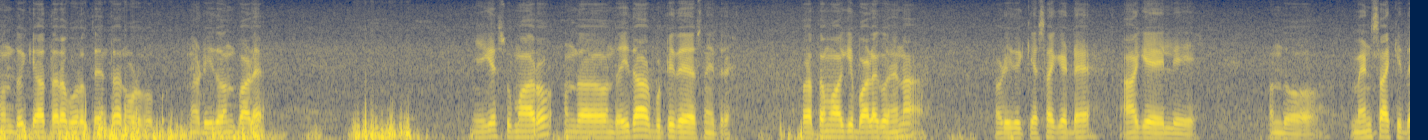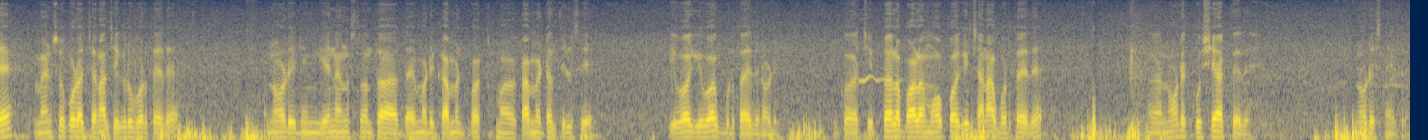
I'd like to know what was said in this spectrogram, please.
ಮುಂದಕ್ಕೆ ಯಾವ ಥರ ಬರುತ್ತೆ ಅಂತ ನೋಡಬೇಕು. ನೋಡಿ, ಇದೊಂದು ಬಾಳೆ. ಹೀಗೆ ಸುಮಾರು ಒಂದು ಒಂದು ಐದಾರು ಬಿಟ್ಟಿದೆ ಸ್ನೇಹಿತರೆ. ಪ್ರಥಮವಾಗಿ ಬಾಳೆಗೊನೆನ ನೋಡಿ, ಇದು ಕೆಸಗೆಡ್ಡೆ ಹಾಗೆ ಇಲ್ಲಿ ಒಂದು ಮೆಣಸು ಹಾಕಿದ್ದೆ. ಮೆಣಸು ಕೂಡ ಚೆನ್ನಾಗಿ ಚಿಗುರು ಬರ್ತಾ ಇದೆ. ನೋಡಿ, ನಿಮ್ಗೆ ಏನು ಅನ್ನಿಸ್ತು ಅಂತ ದಯಮಾಡಿ ಕಾಮೆಂಟ್ ಬಾಕ್ಸ್ ಮಾ ಕಾಮೆಂಟಲ್ಲಿ ತಿಳಿಸಿ. ಇವಾಗ ಇವಾಗ ಬಿಡ್ತಾ ಇದೆ ನೋಡಿ. ಚಿಪ್ಪೆಲ್ಲ ಭಾಳ ಮೋಪಾಗಿ ಚೆನ್ನಾಗಿ ಬರ್ತಾಯಿದೆ ನೋಡಿ ಖುಷಿ ಆಗ್ತಾ ಇದೆ. ನೋಡಿ ಸ್ನೇಹಿತರೆ.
